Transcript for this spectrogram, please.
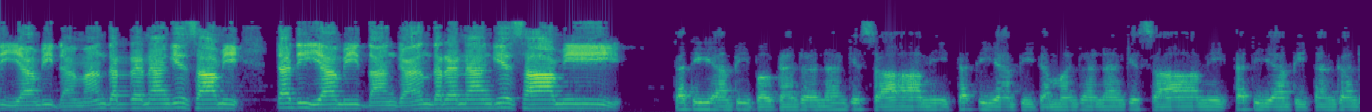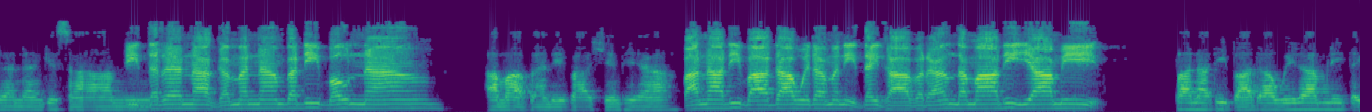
တိယံပိဓမ္မံတရဏံကိစ္ဆာမိတတိယံပိသံဃံတရဏံကိစ္ဆာမိတတိယံပိဗုဒ္ဓံတရဏံကိစ္ဆာမိတတိယံပိဓမ္မံတရဏံကိစ္ဆာမိတတိယံပိသံဃံတရဏံကိစ္ဆာမိတိတရဏဂမနံပฏิဘုံနံ အာမဗန္ဒီပါရှင်ဖေယပါဏာတိပါဒဝေရမဏိတိခာပရံသမာတိယာမိပါဏာတိပါဒဝေရမဏိတိ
